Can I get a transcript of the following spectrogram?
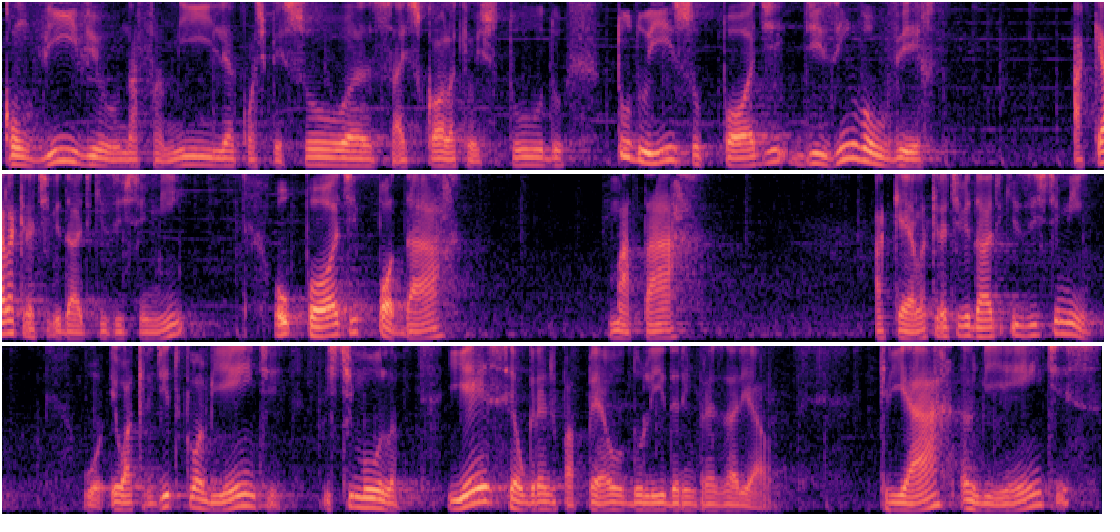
convívio na família, com as pessoas, a escola que eu estudo, tudo isso pode desenvolver aquela criatividade que existe em mim, ou pode podar, matar aquela criatividade que existe em mim. Eu acredito que o ambiente estimula. E esse é o grande papel do líder empresarial: criar ambientes,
